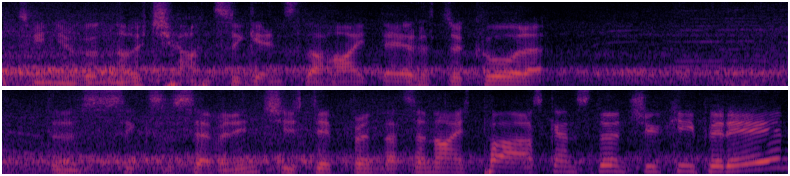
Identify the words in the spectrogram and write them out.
Coutinho got no chance against the height there of Takura. The six or seven inches different. That's a nice pass. Can Stanciu keep it in?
